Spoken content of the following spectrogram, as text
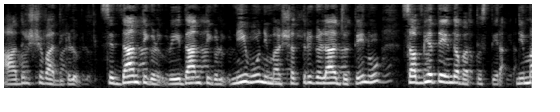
ಆದರ್ಶವಾದಿಗಳು, ಸಿದ್ಧಾಂತಿಗಳು, ವೇದಾಂತಿಗಳು. ನೀವು ನಿಮ್ಮ ಶತ್ರುಗಳ ಜೊತೆನೂ ಸಭ್ಯತೆಯಿಂದ ವರ್ತಿಸ್ತೀರಾ? ನಿಮ್ಮ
